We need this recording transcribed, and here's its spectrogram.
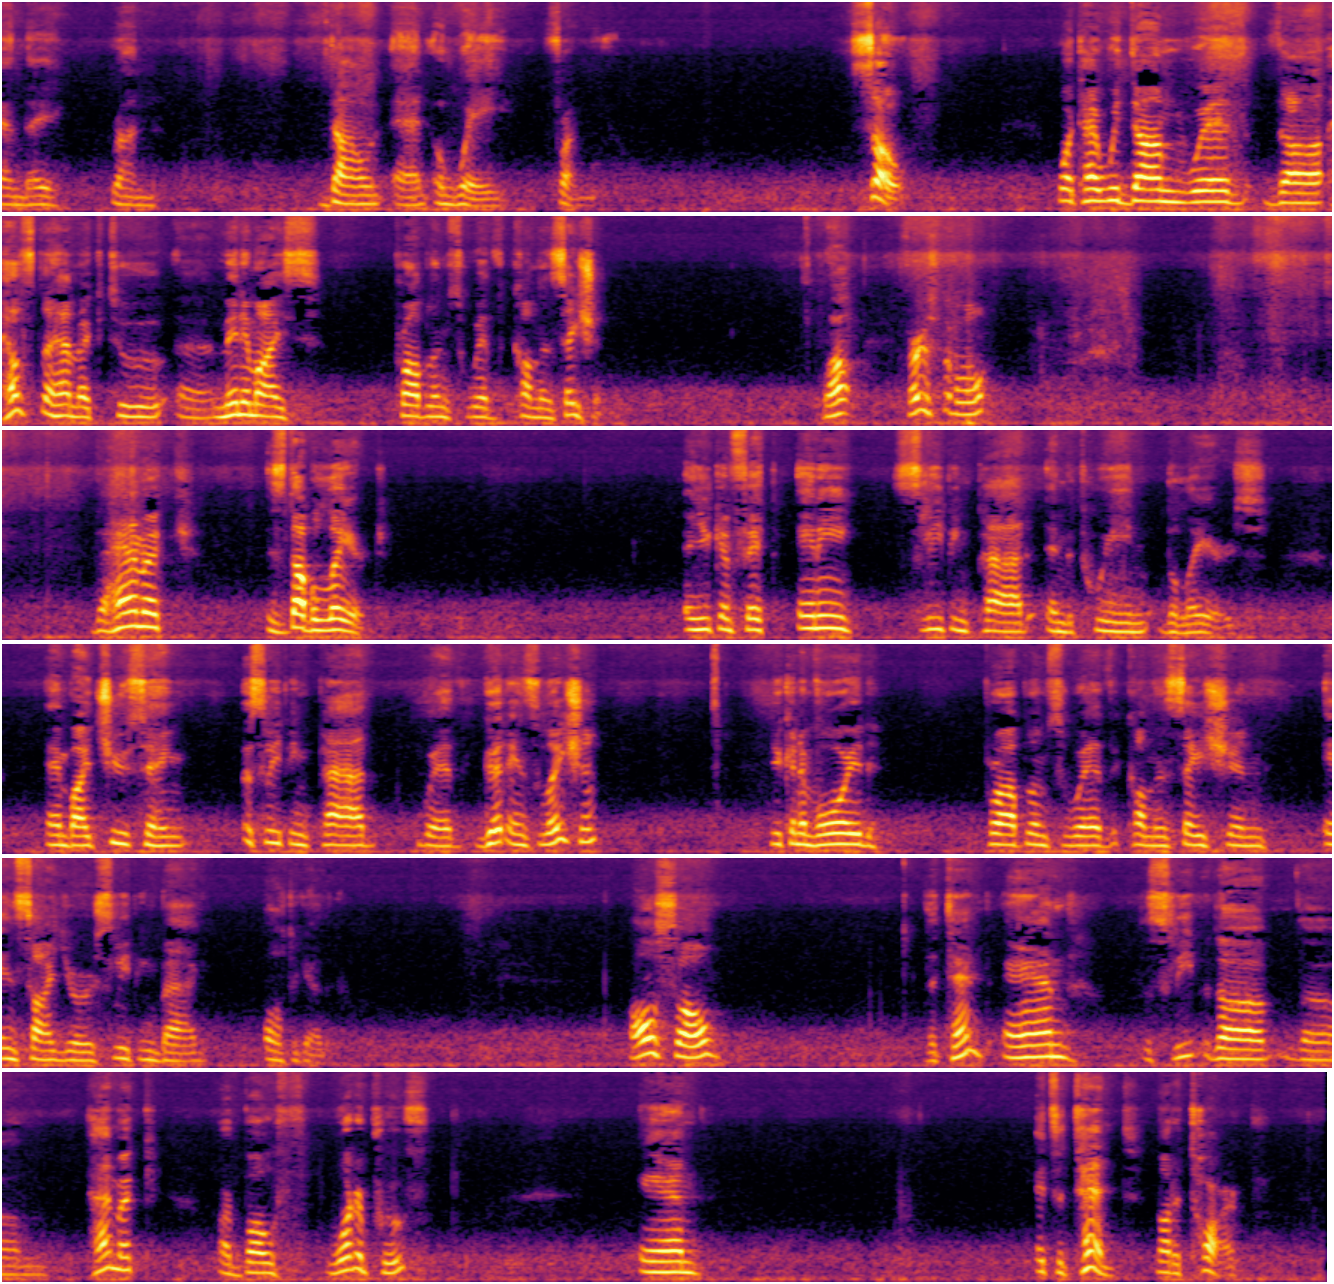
and they run down and away from you. So what have we done with the Helsdon hammock to uh, minimize problems with condensation? Well, first of all, the hammock is double layered and you can fit any sleeping pad in between the layers. And by choosing a sleeping pad with good insulation, you can avoid problems with condensation inside your sleeping bag altogether. Also, the tent and the sleep the, the hammock are both waterproof and it's a tent, not a tarp.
